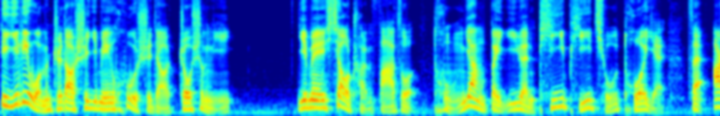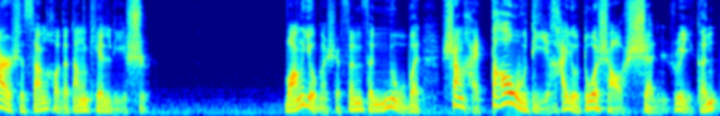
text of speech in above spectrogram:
第一例我们知道是一名护士叫周胜妮，因为哮喘发作，同样被医院踢皮球拖延，在二十三号的当天离世。网友们是纷纷怒问：上海到底还有多少沈瑞根？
